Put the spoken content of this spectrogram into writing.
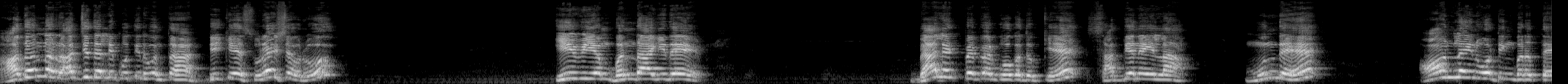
ಅದನ್ನ ರಾಜ್ಯದಲ್ಲಿ ಕೂತಿರುವಂತಹ ಡಿ ಕೆ ಸುರೇಶ್ ಅವರು ಇ ವಿ ಎಂ ಬಂದಾಗಿದೆ. ಬ್ಯಾಲೆಟ್ ಪೇಪರ್ಗೆ ಹೋಗೋದಕ್ಕೆ ಸಾಧ್ಯನೇ ಇಲ್ಲ. ಮುಂದೆ ಆನ್ಲೈನ್ ವೋಟಿಂಗ್ ಬರುತ್ತೆ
